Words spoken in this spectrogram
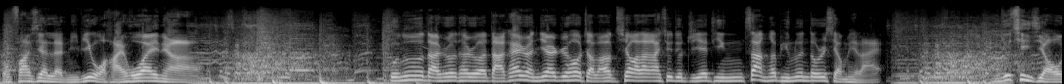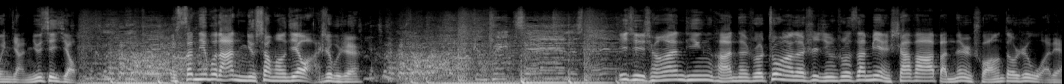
我发现了，你比我还坏呢。咕噜打说，他说打开软件之后找到笑话大咖秀就直接听，赞和评论都是想不起来。你就欠削，我跟你讲，你就欠削。我三天不打你就上房揭瓦是不是？一起长安听韩，他说重要的事情说三遍，沙发、板凳、床都是我的。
